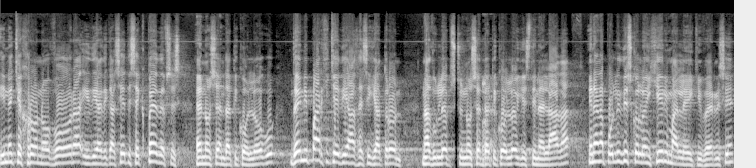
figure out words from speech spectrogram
είναι και χρονοβόρα η διαδικασία της εκπαίδευσης ενός εντατικολόγου. Δεν υπάρχει και διάθεση γιατρών να δουλέψουν ως εντατικολόγοι στην Ελλάδα. Είναι ένα πολύ δύσκολο εγχείρημα, λέει η κυβέρνηση.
